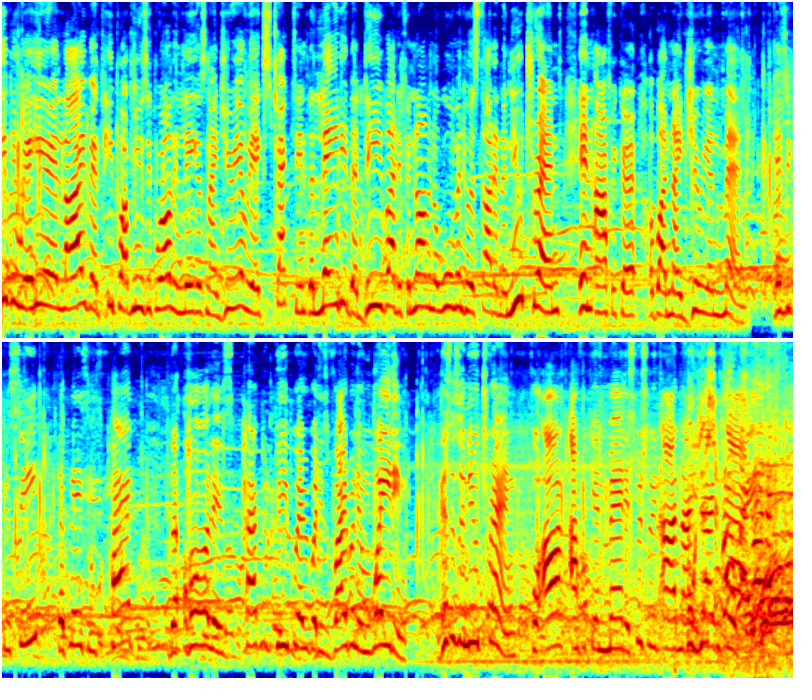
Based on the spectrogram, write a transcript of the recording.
evening we're here live at Hip Hop Music World in Lagos, Nigeria. We're expecting the lady, the diva, the phenomenal woman who has started a new trend in Africa about Nigerian men. As you can see, the place is packed. The hall is packed with people. Everybody's vibrant and waiting. This is a new trend for all African men, especially in our Nigerian guys.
